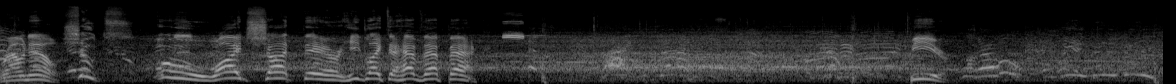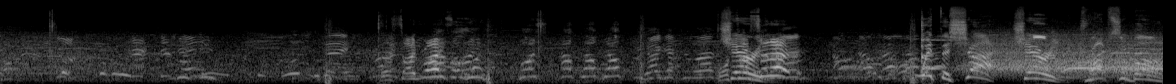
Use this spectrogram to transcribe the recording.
Brownell shoots. Ooh, wide shot there. He'd like to have that back. Beer. Full side right. Push. Help, help, help. Cherry with the shot. Cherry drops a bomb.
